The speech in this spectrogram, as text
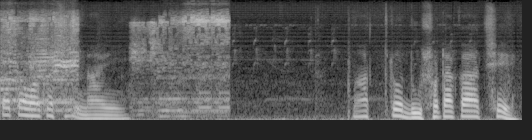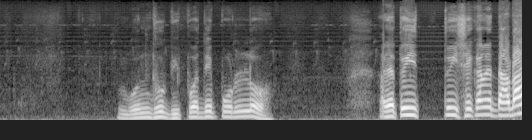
টাকা তো আমার কাছে নাই। মাত্র দুশো টাকা আছে। বন্ধু বিপদে পড়ল। আচ্ছা তুই তুই সেখানে দাঁড়া।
